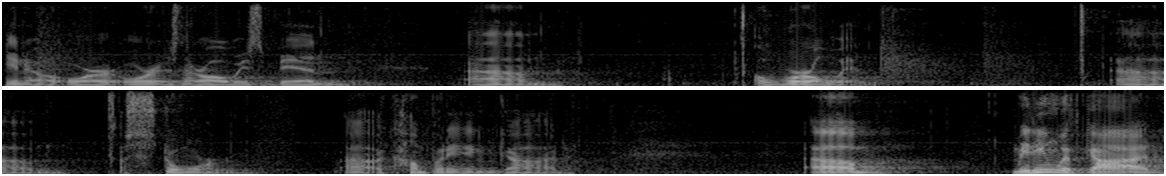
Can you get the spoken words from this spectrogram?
you know, or, or has there always been um, a whirlwind, um, a storm uh, accompanying God? Um, meeting with God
